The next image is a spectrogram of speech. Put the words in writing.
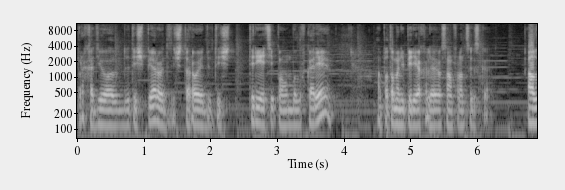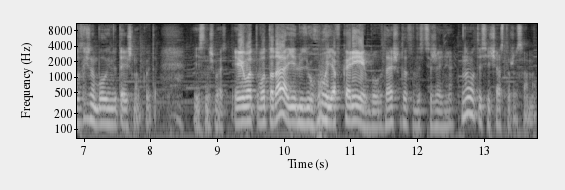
проходило 2001, 2002, 2003, по-моему, был в Корее, а потом они переехали в Сан-Франциско. А, 2000 был Invitational какой-то, если не ошибаюсь. И вот, вот тогда и люди, о, я в Корее был, знаешь, вот это достижение. Ну вот и сейчас то же самое.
